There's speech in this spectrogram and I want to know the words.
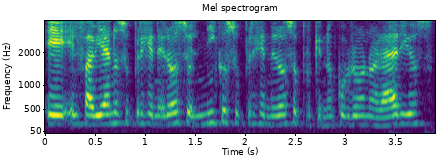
Eh, el Fabiano súper generoso. El Nico súper generoso porque no cobró honorarios.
